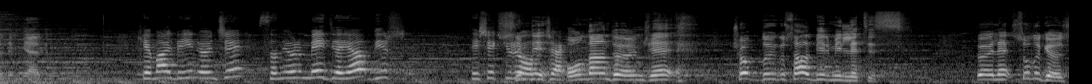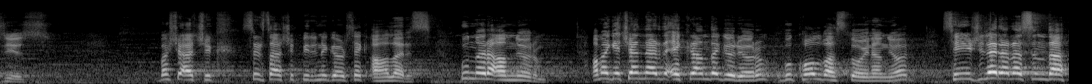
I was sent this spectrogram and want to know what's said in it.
Geldim geldim. Kemal Bey'in önce sanıyorum medyaya bir teşekkürü Şimdi olacak. ondan da önce çok duygusal bir milletiz. Böyle sulu gözlüyüz. Başı açık, sırtı açık birini görsek ağlarız. Bunları anlıyorum. Ama geçenlerde ekranda görüyorum bu kol bastı oynanıyor. Seyirciler arasında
